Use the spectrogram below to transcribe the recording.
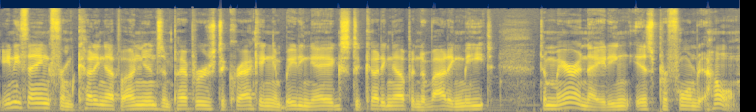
Anything from cutting up onions and peppers to cracking and beating eggs to cutting up and dividing meat to marinating is performed at home.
